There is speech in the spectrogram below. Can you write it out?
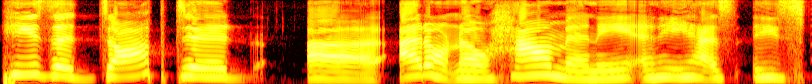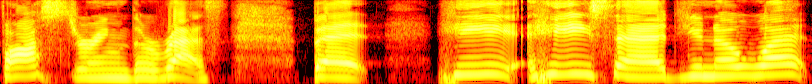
He's adopted uh, I don't know how many, and he has he's fostering the rest. But he he said, you know what?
